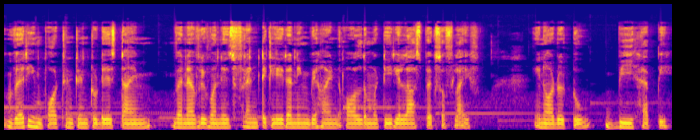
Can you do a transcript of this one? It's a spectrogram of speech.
very important in today's time when everyone is frantically running behind all the material aspects of life in order to be happy,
